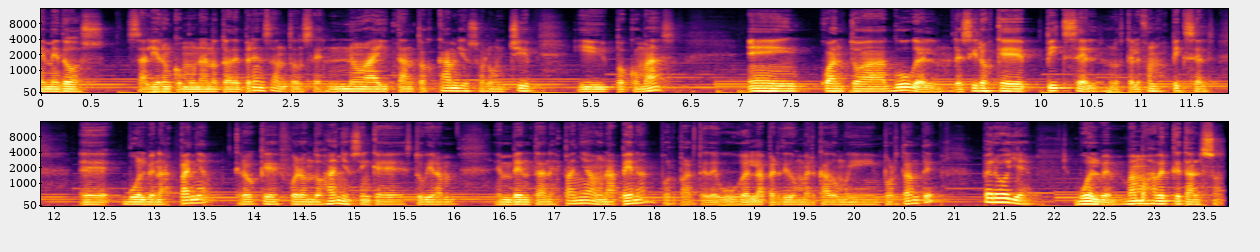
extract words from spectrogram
M2 salieron como una nota de prensa, entonces no hay tantos cambios, solo un chip y poco más. En cuanto a Google, deciros que Pixel, los teléfonos Pixel, eh, vuelven a España. Creo que fueron dos años sin que estuvieran en venta en España. Una pena por parte de Google, ha perdido un mercado muy importante. Pero oye, vuelven, vamos a ver qué tal son.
